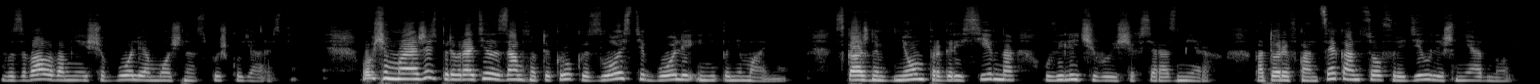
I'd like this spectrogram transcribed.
вызывало во мне еще более мощную вспышку ярости. В общем, моя жизнь превратилась в замкнутый круг из злости, боли и непонимания. С каждым днем прогрессивно увеличивающихся размерах, который в конце концов вредил лишь мне одной.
